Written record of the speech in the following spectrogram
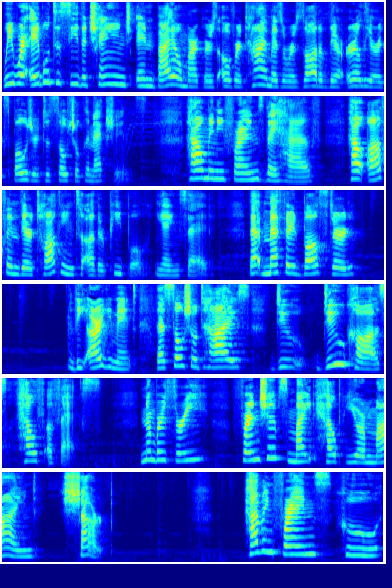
We were able to see the change in biomarkers over time as a result of their earlier exposure to social connections. How many friends they have, how often they're talking to other people, Yang said. That method bolstered the argument that social ties do, do cause health effects. Number three, friendships might help your mind sharp. Having friends who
